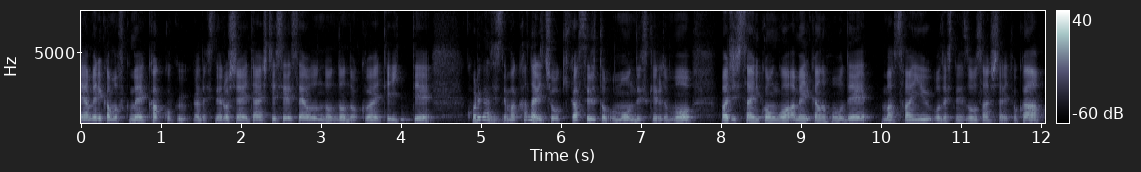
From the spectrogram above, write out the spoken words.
アメリカも含め各国がですねロシアに対して制裁をどんどんどんどん加えていってこれがですね、まあ、かなり長期化すると思うんですけれども、まあ、実際に今後アメリカの方で、まあ、産油をですね増産したりとか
